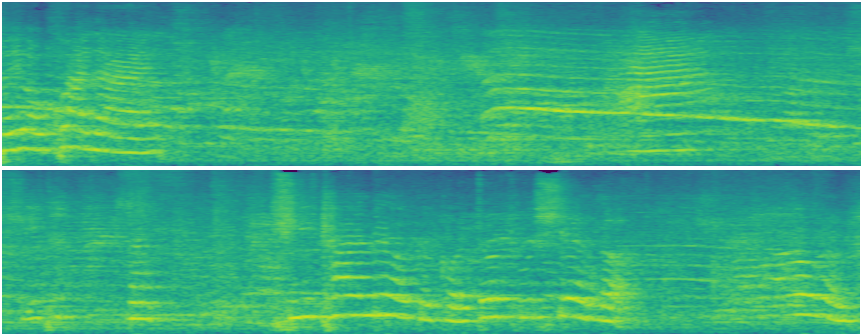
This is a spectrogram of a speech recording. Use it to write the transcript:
朋友快来！啊，其他，其他六个鬼都出现了，都很害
